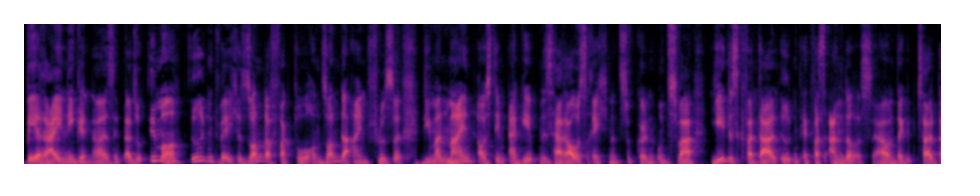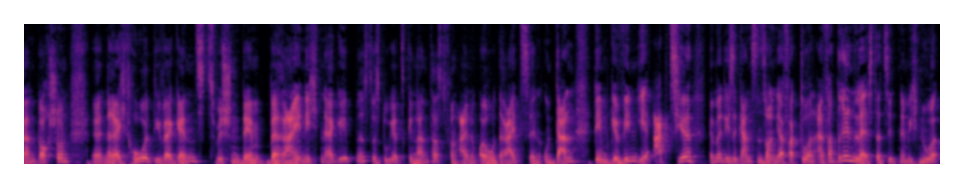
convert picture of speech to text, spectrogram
Bereinigen. Es sind also immer irgendwelche Sonderfaktoren, Sondereinflüsse, die man meint, aus dem Ergebnis herausrechnen zu können. Und zwar jedes Quartal irgendetwas anderes. Ja, und da gibt es halt dann doch schon äh, eine recht hohe Divergenz zwischen dem bereinigten Ergebnis, das du jetzt genannt hast, von einem Euro 13 und dann dem Gewinn je Aktie, wenn man diese ganzen Sonderfaktoren einfach drin lässt. Das sind nämlich nur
